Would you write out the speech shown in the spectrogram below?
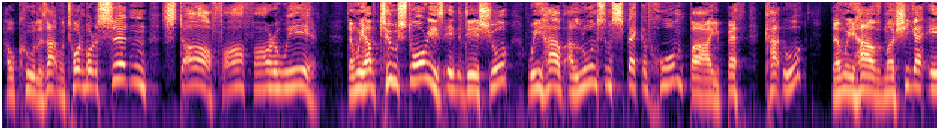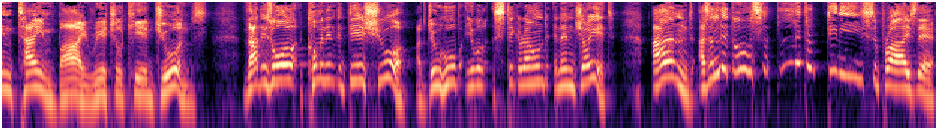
How cool is that? We're talking about a certain star far, far away. Then we have two stories in today's show. We have A Lonesome Speck of Home by Beth Cato. Then we have Makeisha in Time by Rachael K. Jones. That is all coming in today's show. I do hope you will stick around and enjoy it. And as a little, little teeny surprise there,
